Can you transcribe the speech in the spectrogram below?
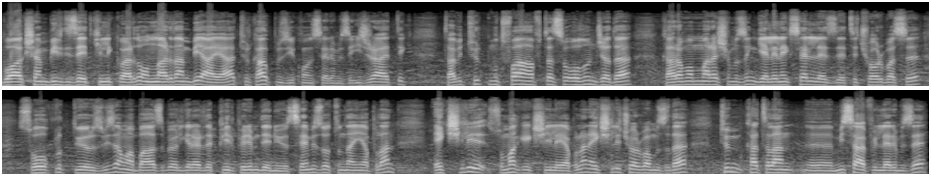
bu akşam bir dizi etkinlik vardı. Onlardan bir ayağı Türk Halk Müziği konserimizi icra ettik. Tabii Türk Mutfağı Haftası olunca da Kahramanmaraş'ımızın geleneksel lezzeti çorbası, soğukluk diyoruz biz ama bazı bölgelerde pirpirim deniyor. Semizotundan yapılan ekşili, sumak ekşiyle yapılan ekşili çorbamızı da tüm katılan e, misafirlerimize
